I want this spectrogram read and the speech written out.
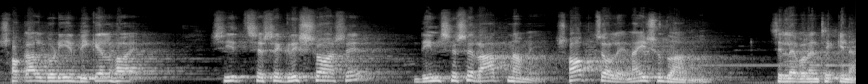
সকাল গড়িয়ে বিকেল হয়, শীত শেষে গ্রীষ্ম আসে, দিন শেষে রাত নামে, সব চলে, নাই শুধু আমি। চিল্লাই বলেন ঠিক কিনা?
